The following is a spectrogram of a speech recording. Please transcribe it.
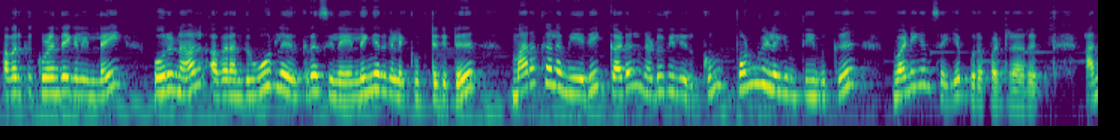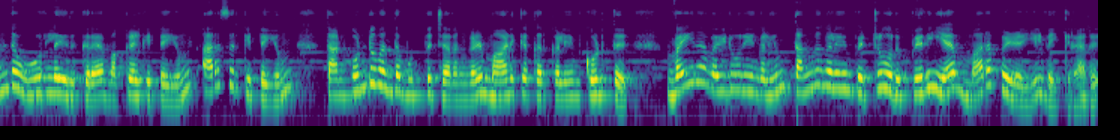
அவருக்கு குழந்தைகள் இல்லை. ஒரு நாள் அவர் அந்த ஊரில் இருக்கிற சில இளைஞர்களை கூப்பிட்டுக்கிட்டு மரக்கலம் ஏறி கடல் நடுவில் இருக்கும் பொன் விளையும் தீவுக்கு வணிகம் செய்ய புறப்படுறாரு. அந்த ஊரில் இருக்கிற மக்கள்கிட்டையும் அரசர்கிட்டையும் தான் கொண்டு வந்த முத்துச்சரங்கள் மாணிக்க கற்களையும் கொடுத்து வைர வைடூரியங்களையும் தங்கங்களையும் பெற்று ஒரு பெரிய மரப்பிழையில் வைக்கிறாரு.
